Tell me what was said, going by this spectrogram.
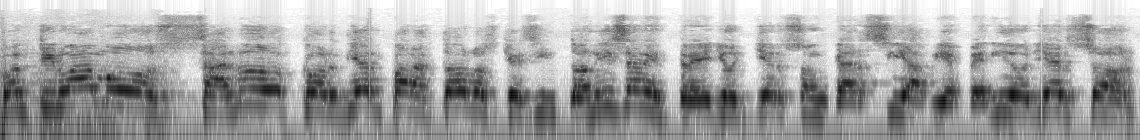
Continuamos. Saludo cordial para todos los que sintonizan, entre ellos Gerson García. Bienvenido, Gerson.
